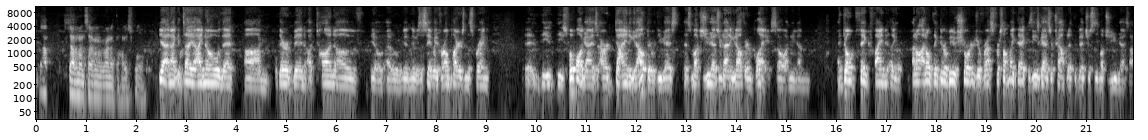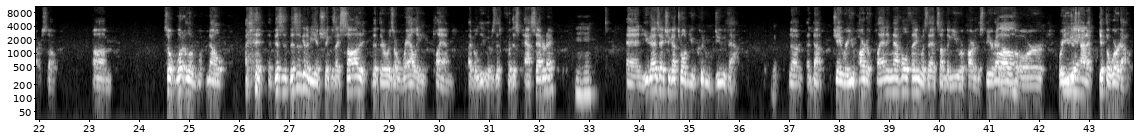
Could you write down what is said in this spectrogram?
seven on seven we run at the high school. Yeah, and I can tell you, I know that um, there have been a ton of, you know, and it was the same way for umpires in the spring. Uh, the, these football guys are dying to get out there with you guys as much as you guys are dying to get out there and play. So, I mean, I'm, I don't think find like I don't I don't think there will be a shortage of rest for something like that because these guys are chopping at the bit just as much as you guys are. So, um, so what now? this is this is going to be interesting because I saw that, that there was a rally planned. I believe it was this, for this past Saturday Mm-hmm. and you guys actually got told you couldn't do that. Yep. Now, uh, now, Jay, were you part of planning that whole thing? Was that something you were part of the spearhead of, Uh, or were you just yeah. trying to get the word out?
